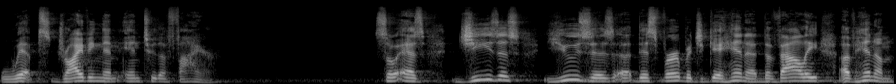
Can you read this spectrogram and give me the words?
whips, driving them into the fire. So, as Jesus uses uh, this verbiage, Gehenna, the valley of Hinnom,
